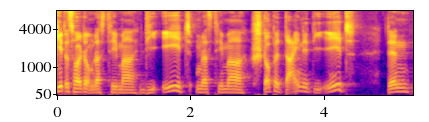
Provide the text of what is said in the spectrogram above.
geht es heute um das Thema Diät, um das Thema Stoppe deine Diät. Denn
